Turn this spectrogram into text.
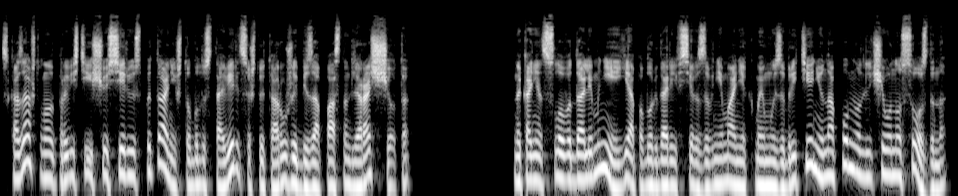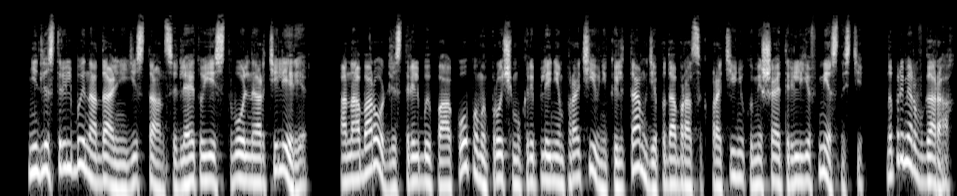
сказав, что надо провести еще серию испытаний, чтобы удостовериться, что это оружие безопасно для расчета. Наконец, слово дали мне, и я, поблагодарив всех за внимание к моему изобретению, напомнил, для чего оно создано, не для стрельбы на дальней дистанции, для этого есть ствольная артиллерия, а наоборот, для стрельбы по окопам и прочим укреплениям противника или там, где подобраться к противнику мешает рельеф местности, например, в горах.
